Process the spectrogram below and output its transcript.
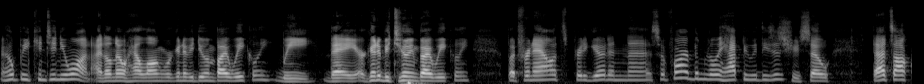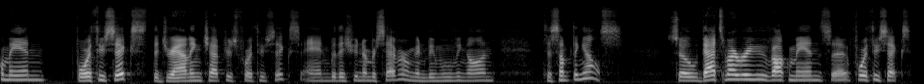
I hope we continue on. I don't know how long we're going to be doing bi-weekly. We, they are going to be doing bi-weekly, but for now, it's pretty good. And uh, so far, I've been really happy with these issues. So that's Aquaman four through six, the Drowning chapters four through six, and with issue number seven, we're going to be moving on to something else. So that's my review of Aquaman's uh, 4 through 6.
